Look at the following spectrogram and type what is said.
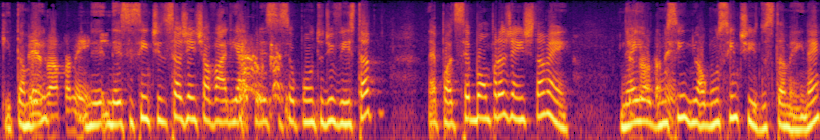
Que também Exatamente. nesse sentido, se a gente avaliar por esse seu ponto de vista, né, pode ser bom para a gente também. Né, em, alguns, em alguns sentidos também, né?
